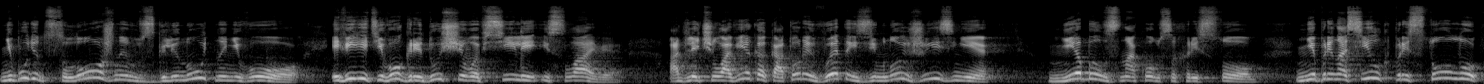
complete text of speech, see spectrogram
не будет сложным взглянуть на Него и видеть Его грядущего в силе и славе. А для человека, который в этой земной жизни не был знаком со Христом, не приносил к престолу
